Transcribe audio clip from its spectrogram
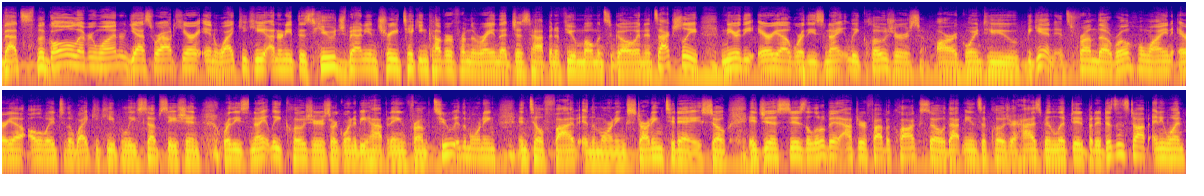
That's the goal, everyone. Yes, we're out here in Waikiki underneath this huge banyan tree taking cover from the rain that just happened a few moments ago. And it's actually near the area where these nightly closures are going to begin. It's from the Royal Hawaiian area all the way to the Waikiki Police Substation where these nightly closures are going to be happening from 2 in the morning until 5 in the morning starting today. So it just is a little bit after 5 o'clock. So that means the closure has been lifted, but it doesn't stop anyone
